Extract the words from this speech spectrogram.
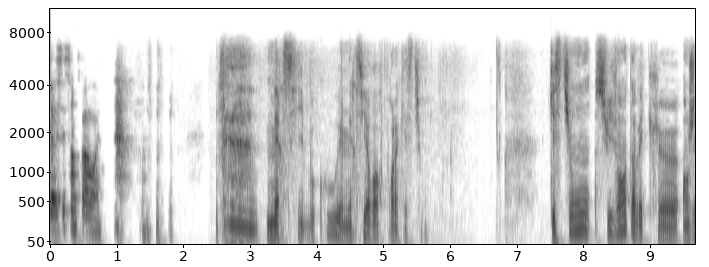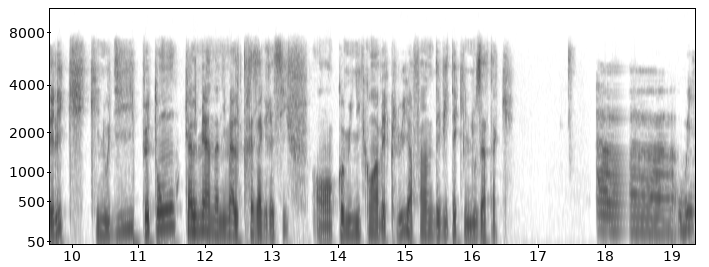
assez sympa, ouais. merci beaucoup et merci Aurore pour la question. Question suivante avec euh, Angélique qui nous dit Peut-on calmer un animal très agressif en communiquant avec lui afin d'éviter qu'il nous attaque? Euh, Oui.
